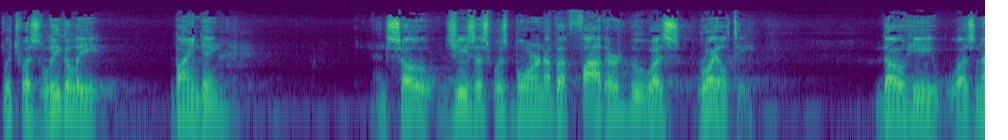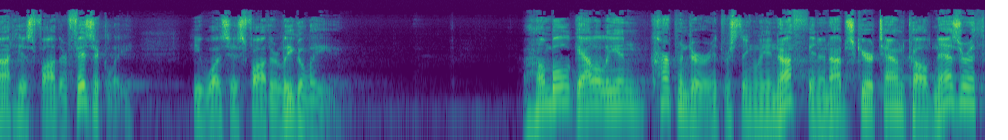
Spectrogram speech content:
which was legally binding. And so Jesus was born of a father who was royalty. Though he was not his father physically, he was his father legally. A humble Galilean carpenter, interestingly enough, in an obscure town called Nazareth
